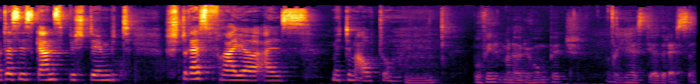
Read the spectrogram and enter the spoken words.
Und das ist ganz bestimmt stressfreier als mit dem Auto. Mhm. Wo findet man eure Homepage oder wie heißt die Adresse?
